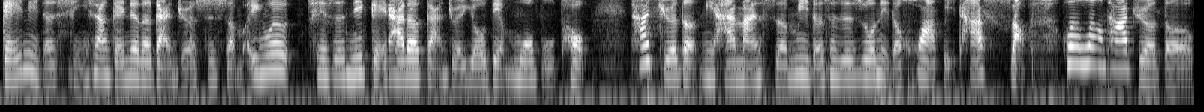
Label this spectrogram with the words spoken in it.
给你的形象，给你的感觉是什么，因为其实你给他的感觉有点摸不透，他觉得你还蛮神秘的，甚至说你的话比他少，会让他觉得。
